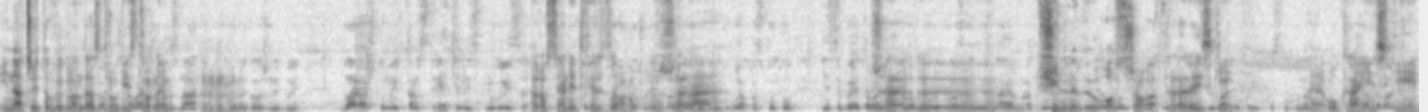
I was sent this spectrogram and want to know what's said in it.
inaczej to wygląda z drugiej strony. mm, Rosjanie twierdzą, że- że y, silny był ostrzał artyleryjski e, ukraiński,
